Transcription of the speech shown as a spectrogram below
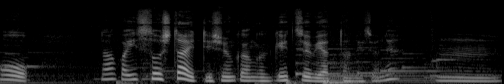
をなんか一掃したいっていう瞬間が月曜日やったんですよね。うん。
